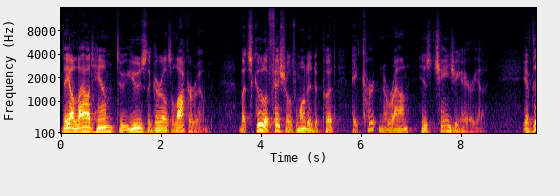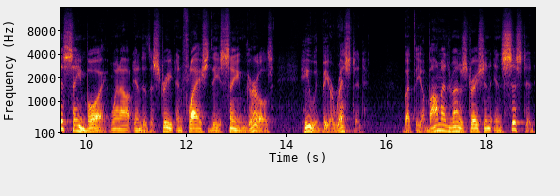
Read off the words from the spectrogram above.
They allowed him to use the girls' locker room, but school officials wanted to put a curtain around his changing area. If this same boy went out into the street and flashed these same girls, he would be arrested. But the Obama administration insisted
